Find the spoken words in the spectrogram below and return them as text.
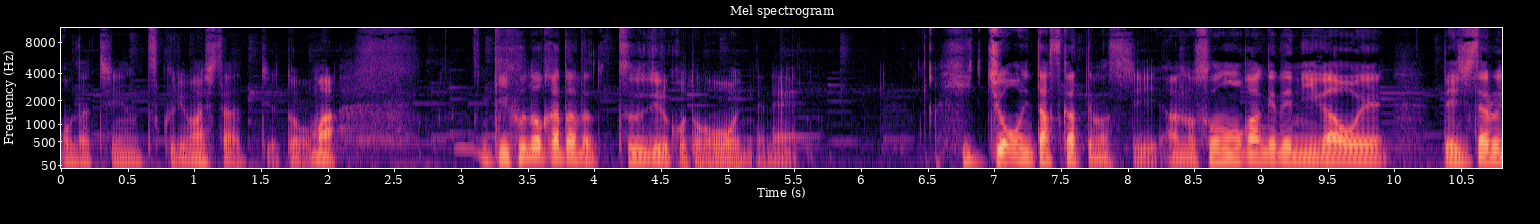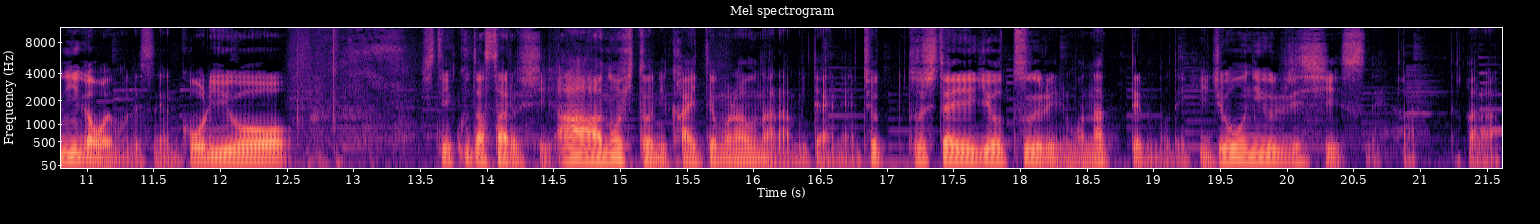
小田ちん作りました」っていうとまあ岐阜の方だと通じることが多いんでね非常に助かってますしあのそのおかげで似顔絵デジタル似顔絵もですねご利用してくださるしあああの人に書いてもらうならみたいなちょっとした営業ツールにもなってるので非常に嬉しいですね、はい、だから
